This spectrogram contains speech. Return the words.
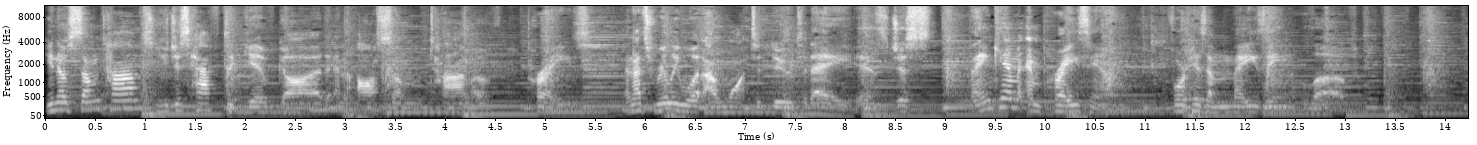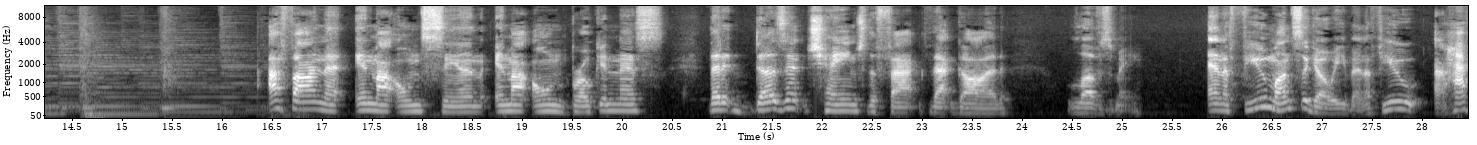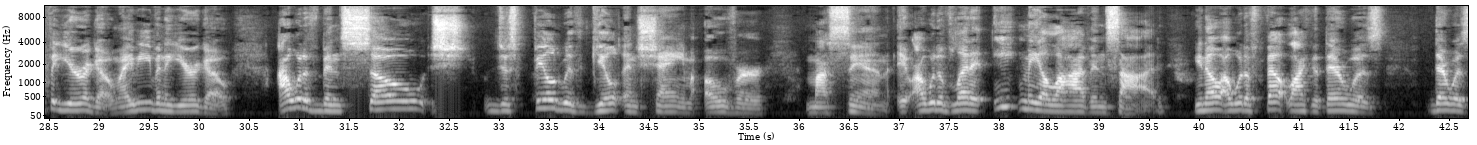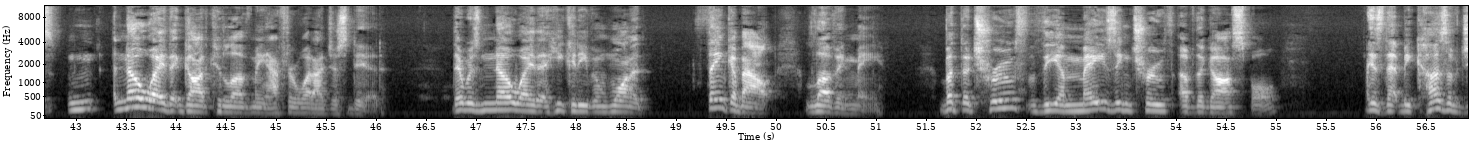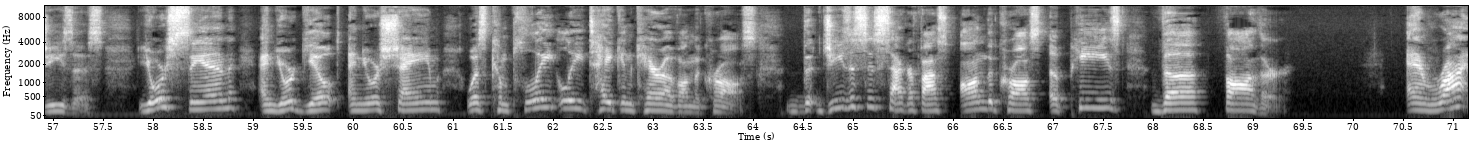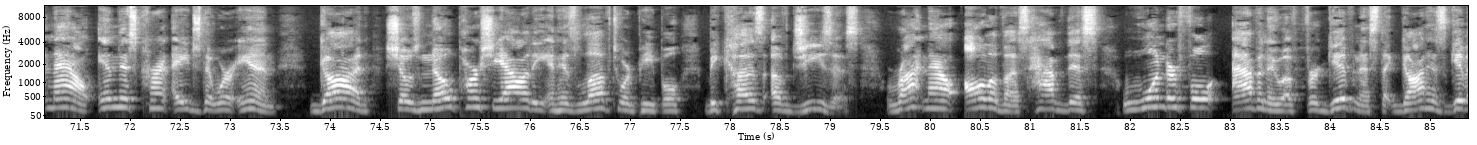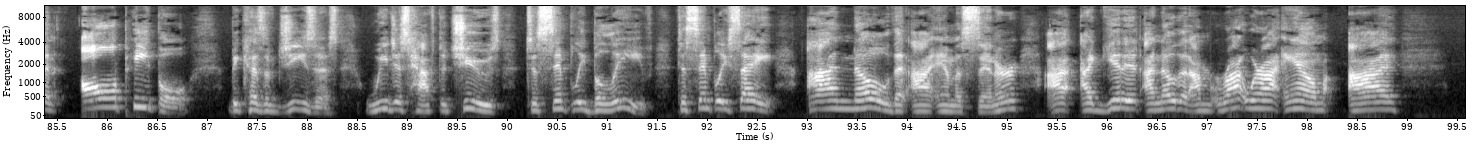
You know, sometimes you just have to give God an awesome time of praise. And that's really what I want to do today is just thank him and praise him for his amazing love. I find that in my own sin, in my own brokenness, that it doesn't change the fact that God loves me. And a few months ago, even a few, half a year ago, maybe even a year ago, I would have been so sh- just filled with guilt and shame over my sin. It, I would have let it eat me alive inside. You know, I would have felt like that there was, there was n- no way that God could love me after what I just did. There was no way that he could even want to think about loving me. But the truth, the amazing truth of the gospel is that because of Jesus, your sin and your guilt and your shame was completely taken care of on the cross. Jesus' sacrifice on the cross appeased the Father. And right now, in this current age that we're in, God shows no partiality in his love toward people because of Jesus. Right now, all of us have this wonderful avenue of forgiveness that God has given all people because of Jesus. We just have to choose to simply believe, to simply say, I know that I am a sinner. I, I get it. I know that I'm right where I am. I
